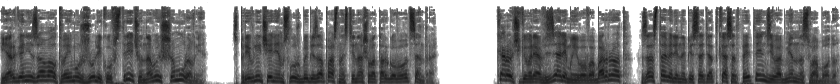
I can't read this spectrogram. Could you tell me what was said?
И организовал твоему жулику встречу на высшем уровне, с привлечением службы безопасности нашего торгового центра. Короче говоря, взяли мы его в оборот, заставили написать отказ от претензий в обмен на свободу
